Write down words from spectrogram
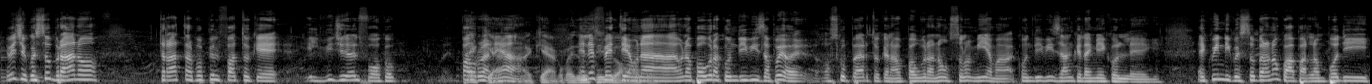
Invece questo brano tratta proprio il fatto che il vigile del fuoco paura chiaro, ne ha. chiaro, in effetti è una, una paura condivisa. Poi ho, scoperto che è una paura non solo mia, ma condivisa anche dai miei colleghi. E quindi questo brano qua parla un po' di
